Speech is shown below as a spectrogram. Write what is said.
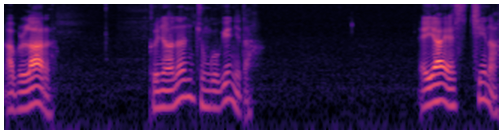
아블라르. 그녀는 중국인이다. ella es china.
